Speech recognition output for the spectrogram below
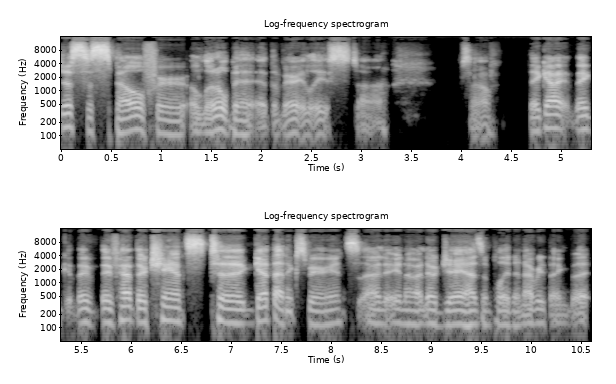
just a spell for a little bit at the very least. Uh, so they got they they've they've had their chance to get that experience. Uh, you know, I know Jay hasn't played in everything, but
